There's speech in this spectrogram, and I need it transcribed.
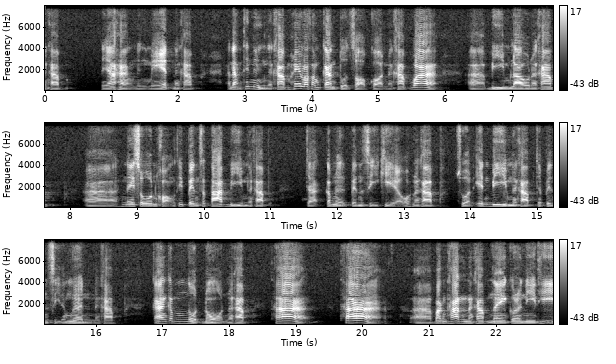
นะครับ ระยะห่าง 1 เมตรนะครับ อันดับที่1นะครับให้เราทำการตรวจสอบก่อนนะครับว่าบีมเรานะครับในโซนของที่เป็นสตาร์ทบีมนะครับจะกำเนิดเป็นสีเขียวนะครับ ส่วน end beam นะครับจะเป็นสีน้ำเงินนะครับ การกำหนดโหนดนะครับ ถ้าถ้าบางท่านนะครับในกรณีที่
